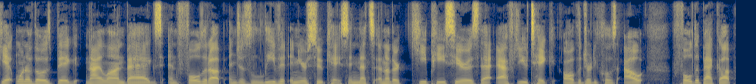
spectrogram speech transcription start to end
get one of those big nylon bags and fold it up and just leave it in your suitcase. And that's another key piece here is that after you take all the dirty clothes out, fold it back up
